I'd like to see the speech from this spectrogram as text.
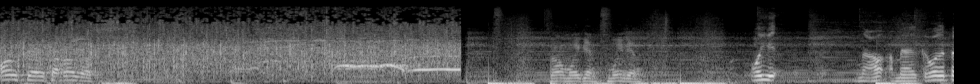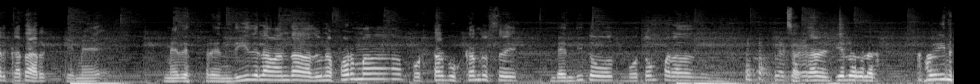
11 desarrollos. No, muy bien, muy bien. Oye, me, me acabo de percatar que me, me desprendí de la bandada de una forma por estar buscando ese bendito botón para sacar el hielo de la cabina.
